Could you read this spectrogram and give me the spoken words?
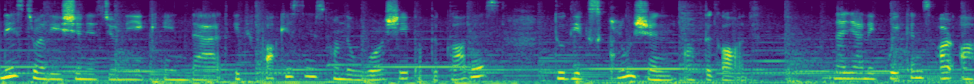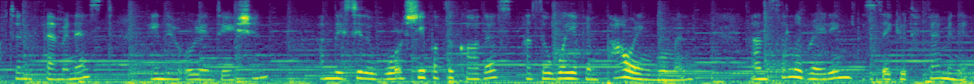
This tradition is unique in that it focuses on the worship of the goddess to the exclusion of the god. Dianic Wiccans are often feminist in their orientation and they see the worship of the goddess as a way of empowering women and celebrating the sacred feminine.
